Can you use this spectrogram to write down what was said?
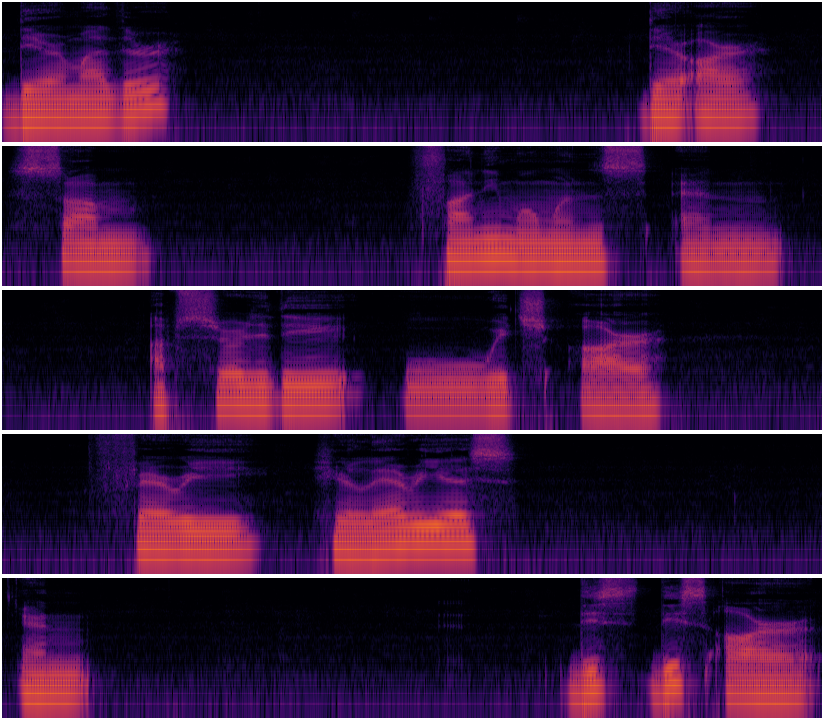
their mother there are some funny moments and absurdity which are very hilarious. And this these are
